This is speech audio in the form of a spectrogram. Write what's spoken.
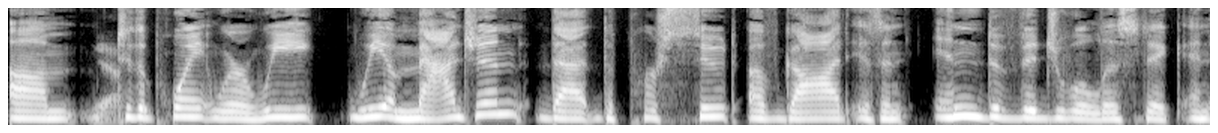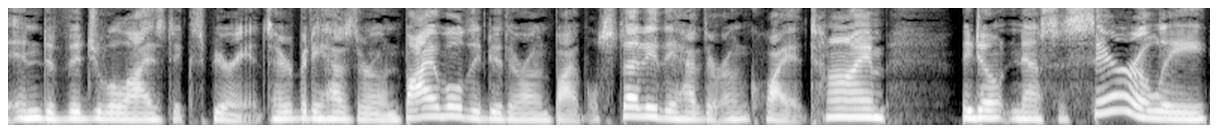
um, yeah. to the point where we we imagine that the pursuit of God is an individualistic and individualized experience. Everybody has their own Bible, they do their own Bible study, they have their own quiet time. They don't necessarily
